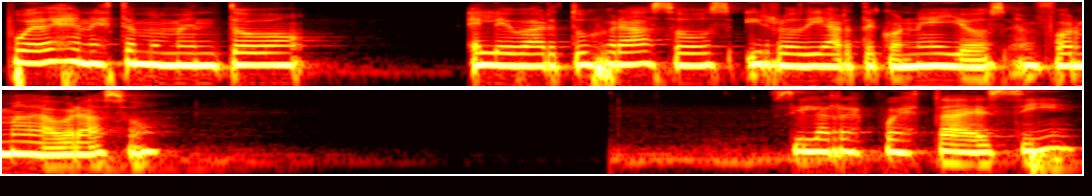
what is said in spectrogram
Puedes en este momento elevar tus brazos y rodearte con ellos en forma de abrazo. Si la respuesta es sí,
